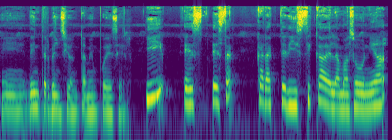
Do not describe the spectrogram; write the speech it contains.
eh, de intervención también puede ser. Y es, esta característica de la Amazonia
